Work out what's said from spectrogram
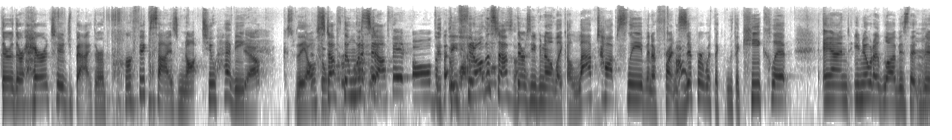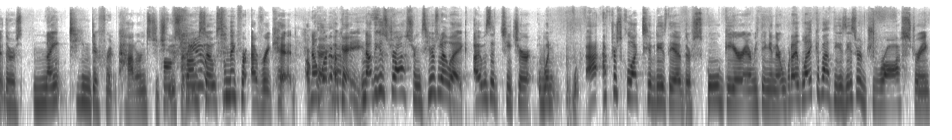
They're their heritage bag. They're a perfect size, not too heavy. Yep. Because they all Fit the stuff water them with stuff. They fit all the. Fit the They fit all the stuff. the There's even a like a laptop sleeve and a front Oh. zipper with a with a key clip. And you know what I love is that hmm. there, there's 19 different patterns to choose Perfect. from. So something for every kid. Now, what Okay. about Okay, these? now these drawstrings, here's what I like. I was a teacher. When after school activities, they have their school gear and everything in there. What I like about these, these are drawstring.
